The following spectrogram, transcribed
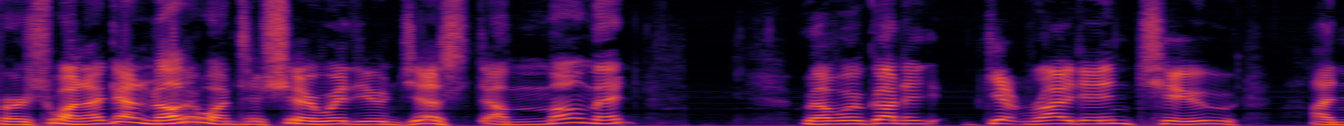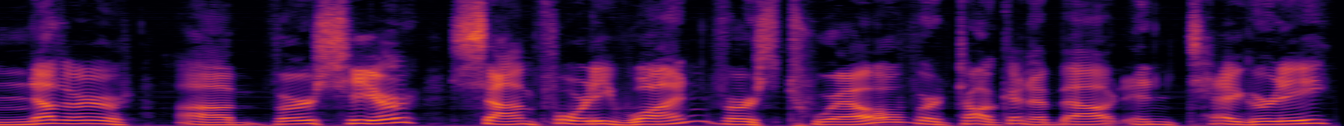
verse 1. I got another one to share with you in just a moment. Well, we're going to get right into another uh, verse here Psalm 41, verse 12. We're talking about integrity.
